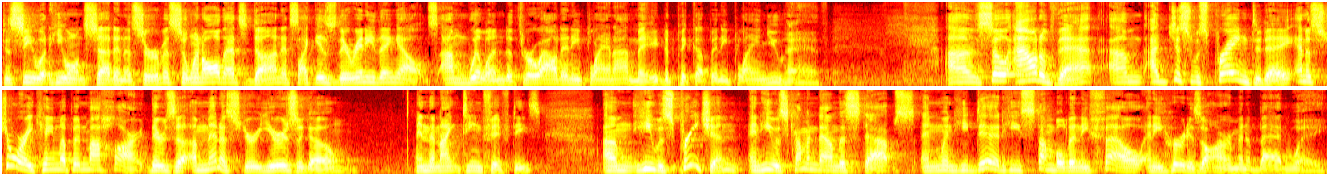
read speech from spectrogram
to see what he wants said in a service. So when all that's done, it's like, is there anything else? I'm willing to throw out any plan I made to pick up any plan you have. Uh, so out of that, um, I just was praying today, and a story came up in my heart. There's a, a minister years ago in the 1950s. Um, he was preaching and he was coming down the steps, and when he did, he stumbled and he fell and he hurt his arm in a bad way.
